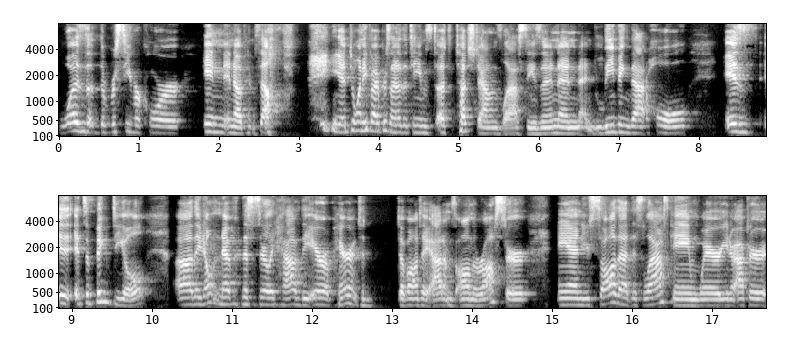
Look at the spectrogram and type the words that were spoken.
was the receiver corps in and of himself he had 25% of the team's t- touchdowns last season, and, and, leaving that hole is it, it's a big deal. Uh, they don't necessarily have the heir apparent to Davante Adams on the roster, and you saw that this last game where you know after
